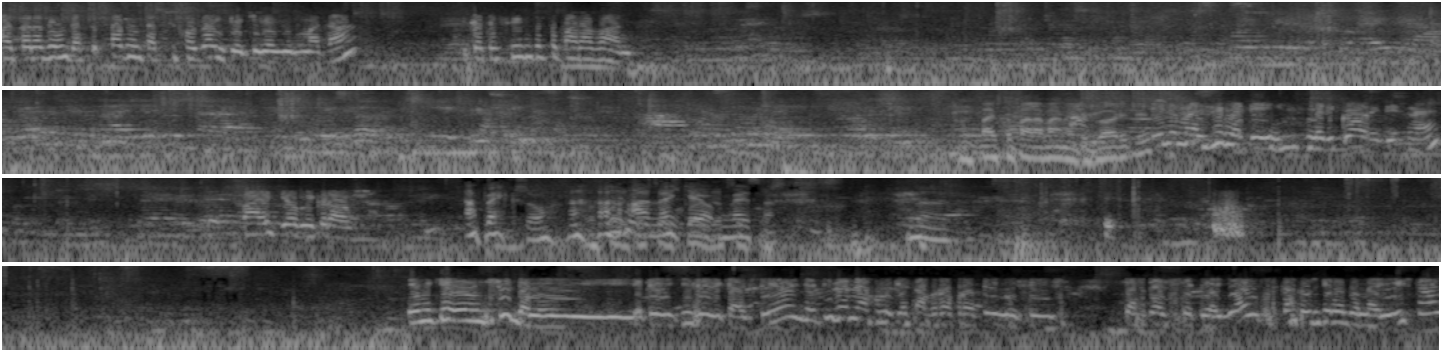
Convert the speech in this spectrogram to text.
Α, τώρα δίνουν τα, παίρνουν τα ψηφοδέλτια, κύριε Γυρματά, και κατευθύνεται στο παραβάν. Πάει στο παραβάν με την κόρη της. Είναι μαζί με, τη, με την κόρη της, ναι. Πάει και ο μικρός. Απ' έξω. Α, ναι, και μέσα. Ναι. Είναι και σύντομη η εκλογική διαδικασία, γιατί δεν έχουμε και σταυρό προτίμηση σε αυτές τις εκλογές, καθώς γίνονται με λίστα.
